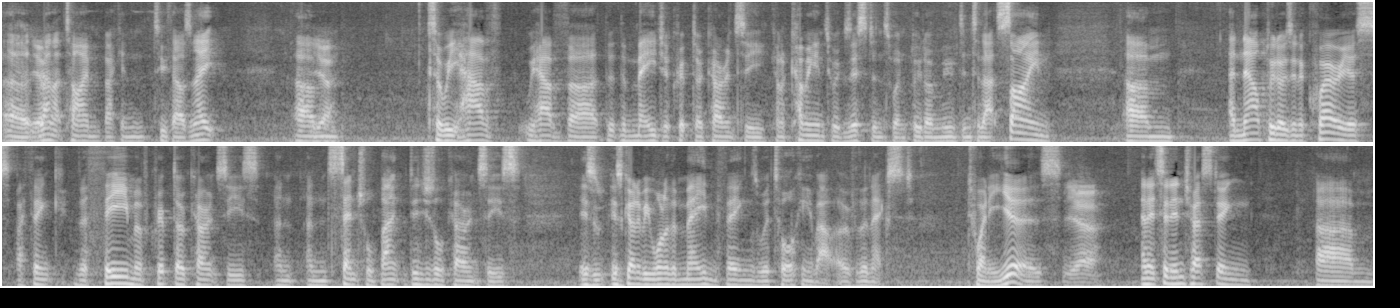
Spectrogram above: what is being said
uh, Yeah. around that time back in 2008. Um, yeah, so we have we have uh, the, the major cryptocurrency kind of coming into existence when Pluto moved into that sign, um, and now Pluto's in Aquarius. I think the theme of cryptocurrencies and, and central bank digital currencies is is going to be one of the main things we're talking about over the next 20 years. Yeah, and it's an interesting um,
